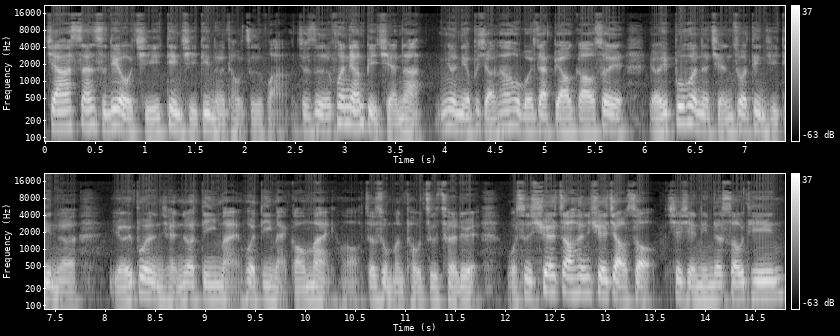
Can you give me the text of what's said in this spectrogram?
加三十六期定期定额投资法，就是分两笔钱呐、啊，因为你也不晓得它会不会再飙高，所以有一部分的钱做定期定额，有一部分的钱做低买或低买高卖哦，这是我们投资策略。我是薛兆亨薛教授，谢谢您的收听。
